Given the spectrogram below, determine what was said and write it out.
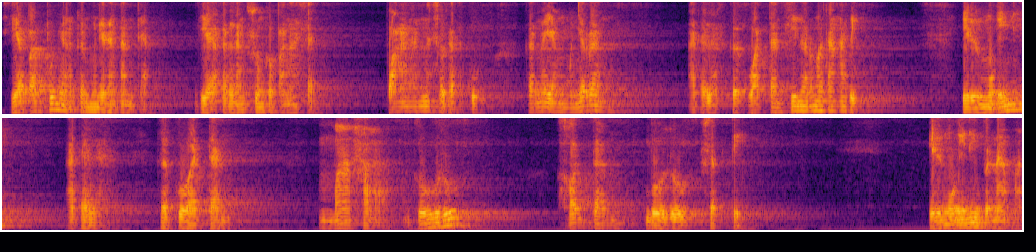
siapa pun yang akan menyerang Anda, dia akan langsung kepanasan. Panas saudaraku, karena yang menyerang adalah kekuatan sinar matahari. Ilmu ini adalah kekuatan Maha Guru Khodam bulu sakti. Ilmu ini bernama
